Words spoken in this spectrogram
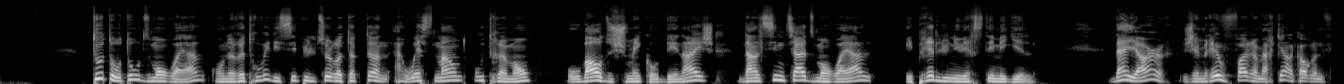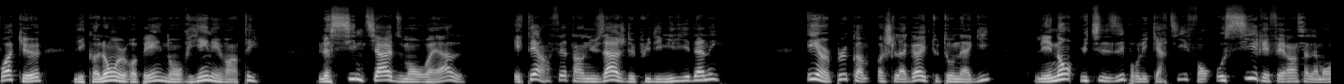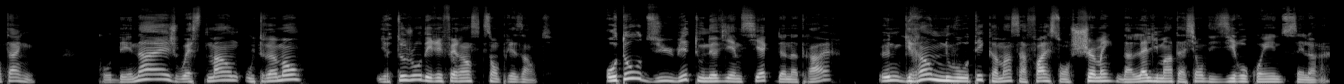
Tout autour du Mont-Royal, on a retrouvé des sépultures autochtones à Westmount, Outremont, au bord du chemin Côte-des-Neiges, dans le cimetière du Mont-Royal et près de l'université McGill. D'ailleurs, j'aimerais vous faire remarquer encore une fois que les colons européens n'ont rien inventé. Le cimetière du Mont-Royal était en fait en usage depuis des milliers d'années. Et un peu comme Hochelaga et Tutonagi, les noms utilisés pour les quartiers font aussi référence à la montagne. Côte-des-Neiges, Westmount, Outremont, il y a toujours des références qui sont présentes. Autour du 8 ou 9e siècle de notre ère, une grande nouveauté commence à faire son chemin dans l'alimentation des Iroquois du Saint-Laurent.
